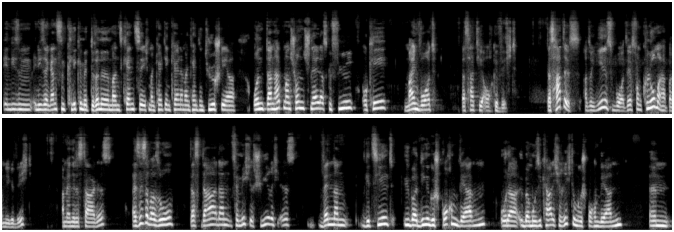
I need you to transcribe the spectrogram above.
in diesem, in dieser ganzen Clique mit drinne, man kennt sich, man kennt den Kellner, man kennt den Türsteher und dann hat man schon schnell das Gefühl, okay, mein Wort, das hat hier auch Gewicht. Das hat es, also jedes Wort, selbst vom Kloman hat bei mir Gewicht am Ende des Tages. Es ist aber so, dass da dann für mich es schwierig ist, wenn dann gezielt über Dinge gesprochen werden oder über musikalische Richtungen gesprochen werden, ähm,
